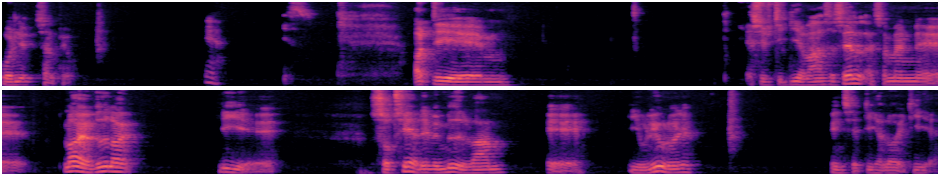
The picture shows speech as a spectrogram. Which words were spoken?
olie, salt, peber. Ja. Yes. Og det, øh, jeg synes, det giver meget sig selv. Altså, man øh, løg og hvidløg, lige øh, sorterer det ved middelvarme øh, i olivenolie, indtil de her løg, de er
